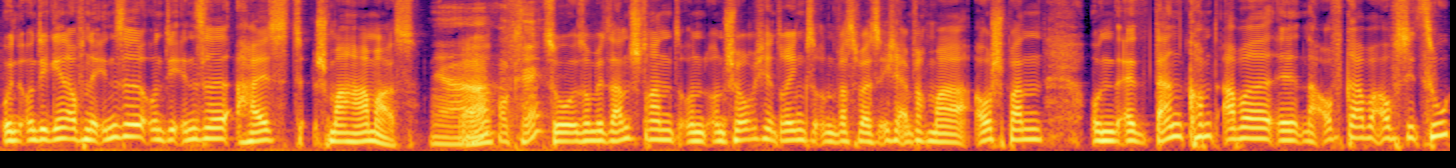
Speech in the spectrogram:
Und, und die gehen auf eine Insel und die Insel heißt Schmahamas. Ja, okay. So, so mit Sandstrand und, und Schirmchendrinks und was weiß ich, einfach mal ausspannen. Und äh, dann kommt aber äh, eine Aufgabe auf sie zu,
